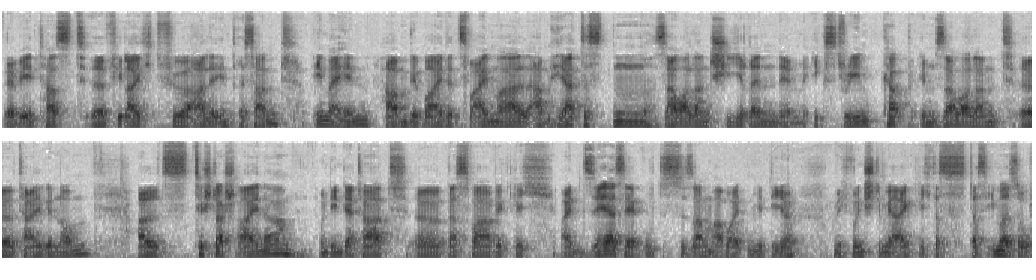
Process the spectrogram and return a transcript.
erwähnt hast, äh, vielleicht für alle interessant. Immerhin haben wir beide zweimal am härtesten Sauerland-Skirennen, dem Extreme Cup im Sauerland, äh, teilgenommen als Tischler-Schreiner. Und in der Tat, äh, das war wirklich ein sehr, sehr gutes Zusammenarbeiten mit dir. Und ich wünschte mir eigentlich, dass das immer so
